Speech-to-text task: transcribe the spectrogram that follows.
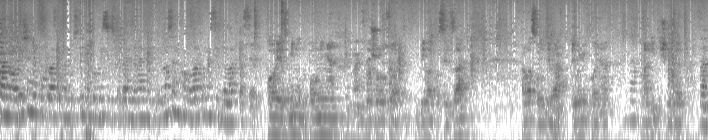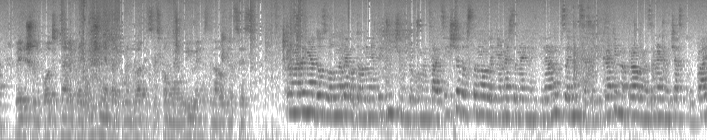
даного рішення покласти на постійну комісію з питань земельних відносин голова комісії Білак Василь. У Кого є зміни, доповнення? Прошу голосувати. Біла Василь за. Галас Володимир. Тимонюк Ольга. Магітичний. Вирішили подати даний проєкт рішення та рекомендувати сільському голові винести на розгляд сесії. Про надання дозволу на виготовлення технічної документації щодо встановлення меж земельних ділянок взамін сертифікатів на право на земельну частку пай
